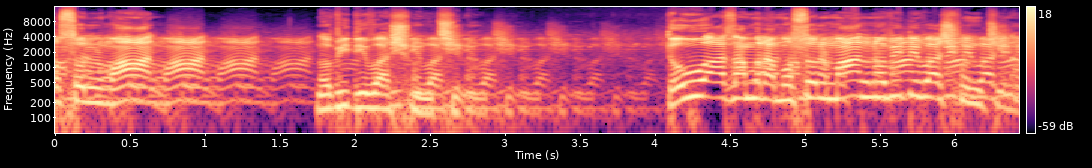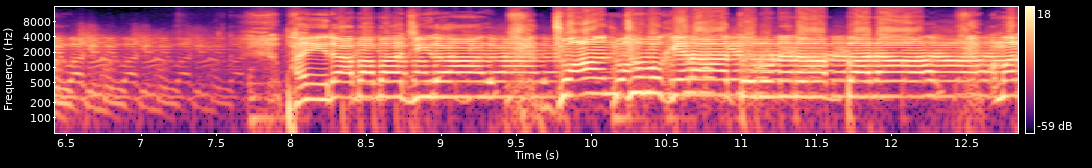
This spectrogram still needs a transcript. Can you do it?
মুসলমান। নবী দিবস শুনছি তবু আজ আমরা মুসলমান নবী দিবস শুনছি না। ভাইরা বাবাজিরা জোয়ান যুবকেরা তরুণেরা আব্বারা আমার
